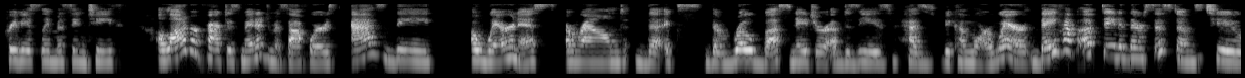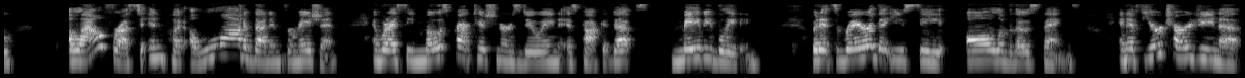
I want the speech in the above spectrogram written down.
previously missing teeth. A lot of our practice management softwares, as the awareness around the ex- the robust nature of disease has become more aware, they have updated their systems to allow for us to input a lot of that information. And what I see most practitioners doing is pocket depths, maybe bleeding, but it's rare that you see all of those things. And if you're charging a,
